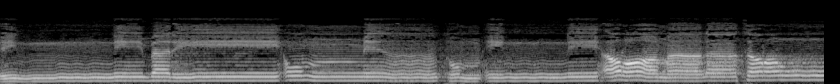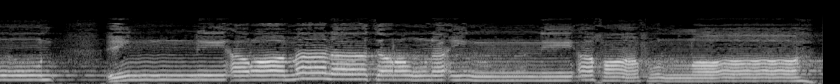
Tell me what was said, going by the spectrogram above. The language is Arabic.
إني بريء منكم إني أرى ما لا ترون إني أرى ما لا ترون إني أخاف الله.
